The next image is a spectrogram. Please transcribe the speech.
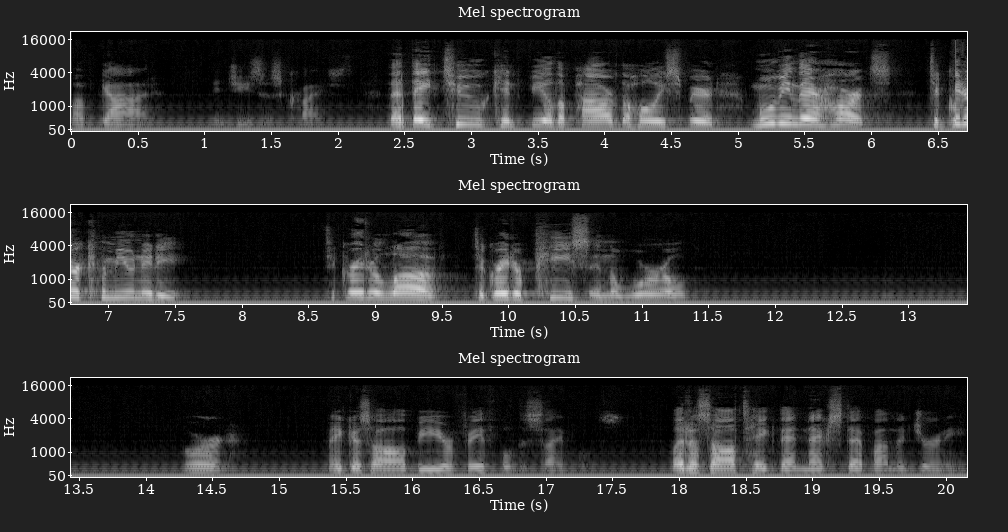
of God in Jesus Christ. That they too can feel the power of the Holy Spirit moving their hearts to greater community, to greater love, to greater peace in the world Lord, make us all be your faithful disciples. Let us all take that next step on the journey.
